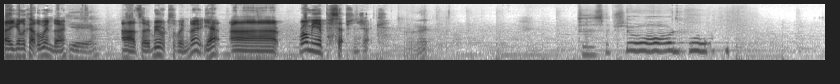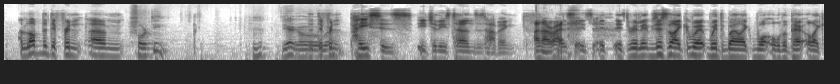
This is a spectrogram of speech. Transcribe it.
Uh, you can look out the window. Yeah. Yeah. Uh, so move up to the window. Yeah. Uh, roll me a perception check. All right. Perception. I love the different um Fourteen. Mhm. Yeah. Go. the different paces each of these turns is having. I know, right? It's, it's, it's, it's really it's just like with, with where like what all the par- like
